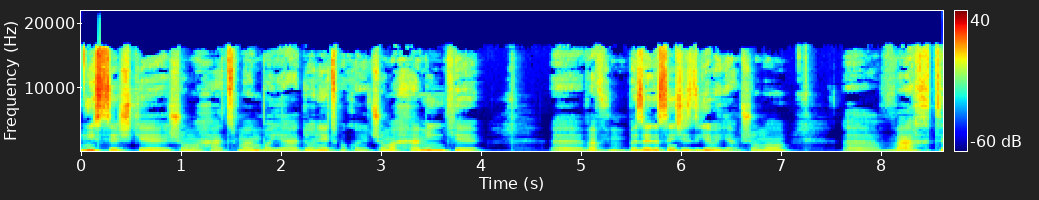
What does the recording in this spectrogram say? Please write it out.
نیستش که شما حتما باید دونیت بکنید. شما همین که و بذارید اصلا این چیز دیگه بگم. شما وقت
